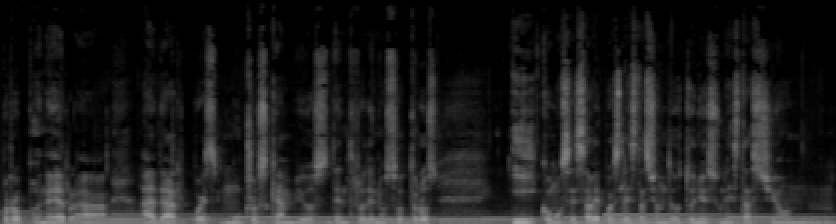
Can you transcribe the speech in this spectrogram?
proponer a, dar pues muchos cambios dentro de nosotros y como se sabe pues la estación de otoño es una estación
